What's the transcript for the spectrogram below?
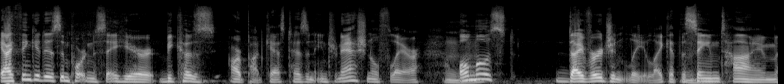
I think it is important to say here because our podcast has an international flair, Mm-hmm. almost divergently, like at the mm-hmm. same time,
